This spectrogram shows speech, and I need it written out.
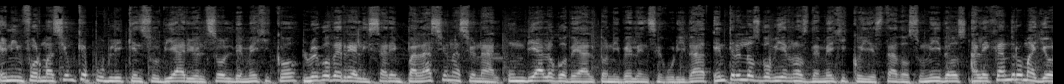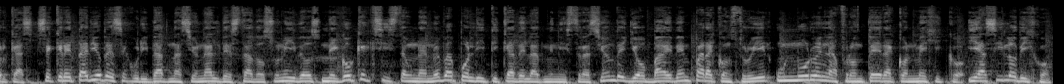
En información que publica en su diario El Sol de México, luego de realizar en Palacio Nacional un diálogo de alto nivel en seguridad entre los gobiernos de México y Estados Unidos, Alejandro Mayorkas, secretario de Seguridad Nacional de Estados Unidos, negó que exista una nueva política de la administración de Joe Biden para construir un muro en la frontera con México, y así lo dijo.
